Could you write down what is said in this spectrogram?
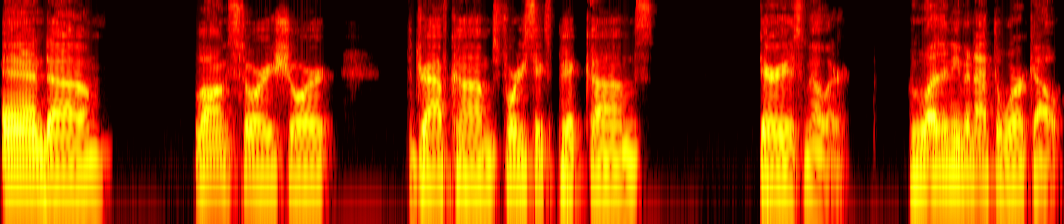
And um, long story short, the draft comes, 46 pick comes. Darius Miller, who wasn't even at the workout,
